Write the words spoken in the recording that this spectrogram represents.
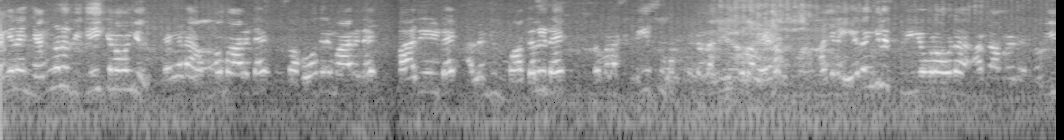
അങ്ങനെ ഞങ്ങൾ വിജയിക്കണമെങ്കിൽ ഞങ്ങളുടെ അമ്മമാരുടെ സഹോദരിമാരുടെ ഭാര്യയുടെ അല്ലെങ്കിൽ മകളുടെ നമ്മുടെ സ്ത്രീ സുഹൃത്തുക്കളുടെ പിന്തുണ വേണം. അങ്ങനെ ഏതെങ്കിലും സ്ത്രീകളോട് എന്താ പറയുന്നത് ഈ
